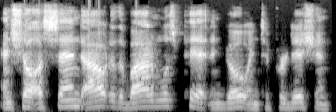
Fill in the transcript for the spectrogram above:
and shall ascend out of the bottomless pit and go into perdition.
